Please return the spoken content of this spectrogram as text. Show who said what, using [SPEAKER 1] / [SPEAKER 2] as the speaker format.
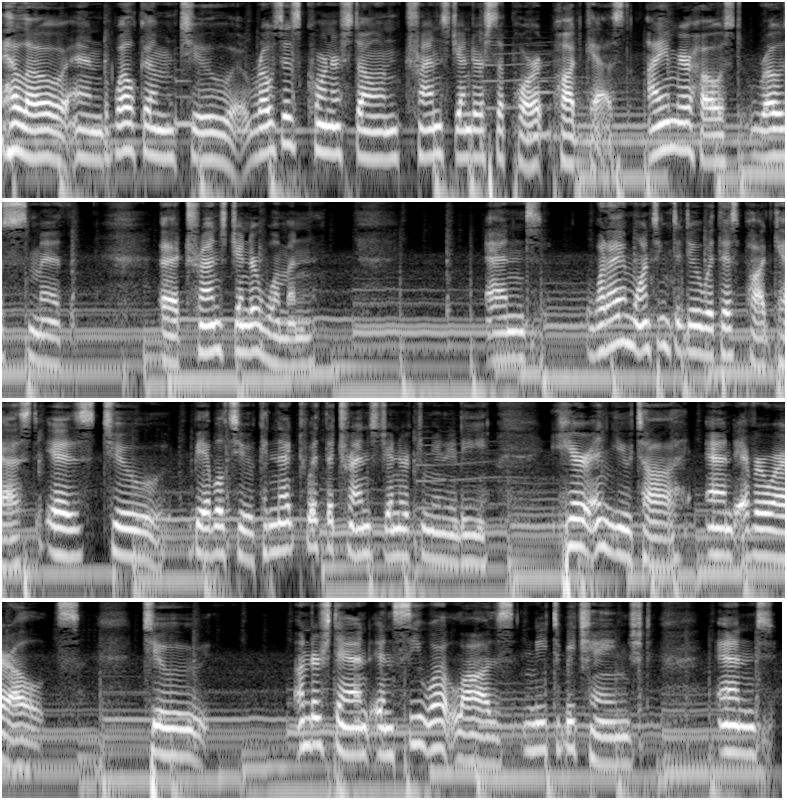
[SPEAKER 1] Hello, and welcome to Rose's Cornerstone Transgender Support Podcast. I am your host, Rose Smith, a transgender woman. And what I am wanting to do with this podcast is to be able to connect with the transgender community here in Utah and everywhere else to understand and see what laws need to be changed and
